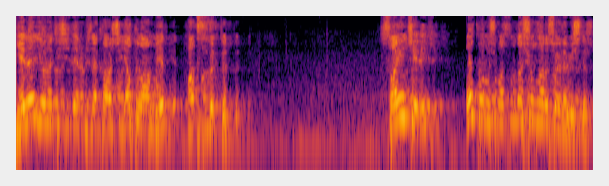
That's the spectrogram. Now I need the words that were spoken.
yerel yöneticilerimize karşı yapılan bir haksızlıktır. Sayın Çelik o konuşmasında şunları söylemiştir.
